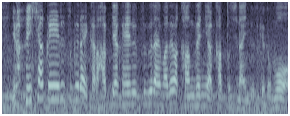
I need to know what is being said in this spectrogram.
400Hz ぐらいから 800Hz ぐらいまでは完全にはカットしないんですけども、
